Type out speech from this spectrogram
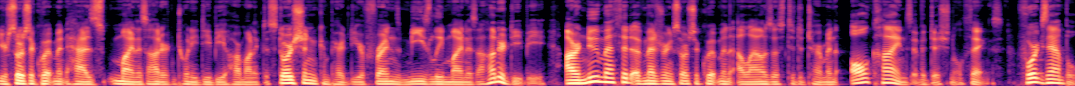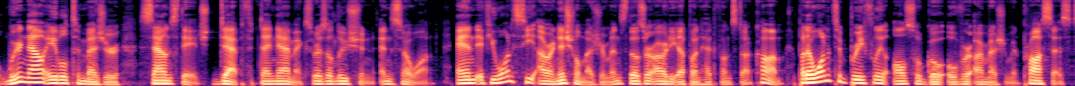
your source equipment has minus 120 dB harmonic distortion compared to your friend's measly minus 100 dB, our our new method of measuring source equipment allows us to determine all kinds of additional things. For example, we're now able to measure soundstage, depth, dynamics, resolution, and so on. And if you want to see our initial measurements, those are already up on headphones.com. But I wanted to briefly also go over our measurement process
